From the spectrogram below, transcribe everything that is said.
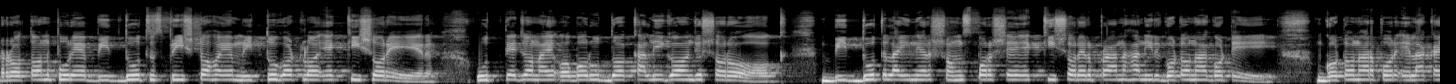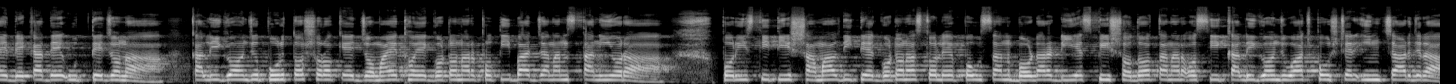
রতনপুরে বিদ্যুৎ স্পৃষ্ট হয়ে মৃত্যু ঘটল এক কিশোরের। উত্তেজনায় অবরুদ্ধ কালীগঞ্জ সড়ক। বিদ্যুৎ লাইনের সংস্পর্শে এক কিশোরের প্রাণহানির ঘটনা ঘটে। ঘটনার পর এলাকায় দেখা দেয় উত্তেজনা। কালীগঞ্জ পূর্ত সড়কে জমায়েত হয়ে ঘটনার প্রতিবাদ জানান স্থানীয়রা। পরিস্থিতি সামাল দিতে ঘটনাস্থলে পৌঁছান বর্ডার ডিএসপি সদর থানার ওসি কালীগঞ্জ ওয়াচ পোস্টের ইনচার্জরা।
